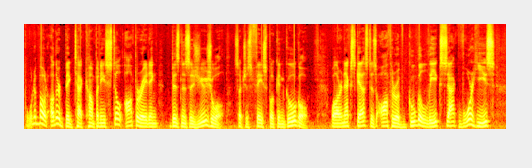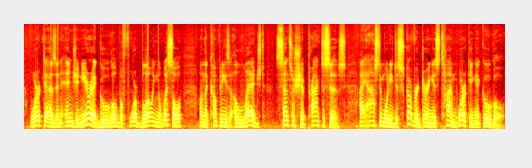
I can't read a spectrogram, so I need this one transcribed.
But what about other big tech companies still operating business as usual, such as Facebook and Google? Well, our next guest is author of Google Leaks. Zach Vorhies, worked as an engineer at Google before blowing the whistle on the company's alleged censorship practices. I asked him what he discovered during his time working at Google.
